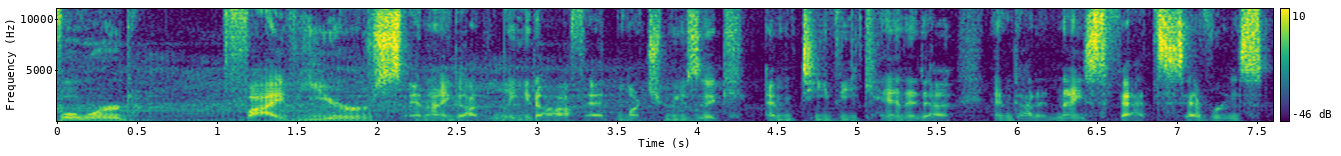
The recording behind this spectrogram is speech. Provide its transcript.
Forward five years and I got laid off at Much Music MTV Canada and got a nice fat severance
